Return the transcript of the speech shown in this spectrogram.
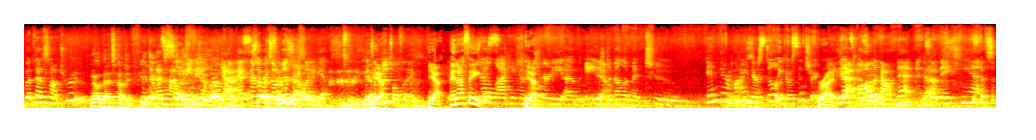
But that's not true. No, that's how they feel. That's how they feel. That's- Yeah, it's So it's a mental reality. thing. Yeah. It's a Yeah. mental thing. Yeah. And I think. still lacking the Yeah. maturity of age Yeah. development to in their mind they're still egocentric Right. yeah it's all about them and Yeah. so they can't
